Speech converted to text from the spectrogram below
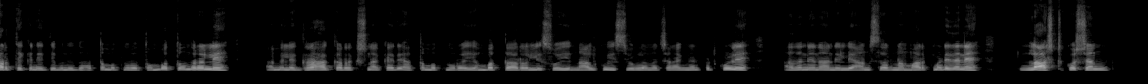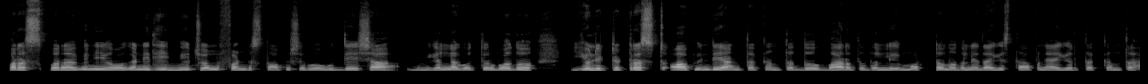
ಆರ್ಥಿಕ ನೀತಿ ಬಂದಿದ್ದು ಹತ್ತೊಂಬತ್ ನೂರ ತೊಂಬತ್ತೊಂದರಲ್ಲಿ ಆಮೇಲೆ ಗ್ರಾಹಕ ರಕ್ಷಣಾ ಕಾಯ್ದೆ ಹತ್ತೊಂಬತ್ ನೂರ ಎಂಬತ್ತಾರರಲ್ಲಿ ಸೊ ಈ ನಾಲ್ಕು ಇಸ್ವಿಗಳನ್ನ ಚೆನ್ನಾಗಿ ನೆನ್ಪಿಟ್ಕೊಳ್ಳಿ. ಅದನ್ನೇ ನಾನು ಇಲ್ಲಿ ಆನ್ಸರ್ನ ಮಾರ್ಕ್ ಮಾಡಿದ್ದೇನೆ. ಲಾಸ್ಟ್ ಕ್ವಶನ್ ಪರಸ್ಪರ ವಿನಿಯೋಗ ನಿಧಿ ಮ್ಯೂಚುವಲ್ ಫಂಡ್ ಸ್ಥಾಪಿಸಿರುವ ಉದ್ದೇಶ? ನಿಮಗೆಲ್ಲ ಗೊತ್ತಿರಬಹುದು ಯುನಿಟ್ ಟ್ರಸ್ಟ್ ಆಫ್ ಇಂಡಿಯಾ ಅಂತಕ್ಕಂಥದ್ದು ಭಾರತದಲ್ಲಿ ಮೊಟ್ಟ ಮೊದಲನೇದಾಗಿ ಸ್ಥಾಪನೆ ಆಗಿರ್ತಕ್ಕಂತಹ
